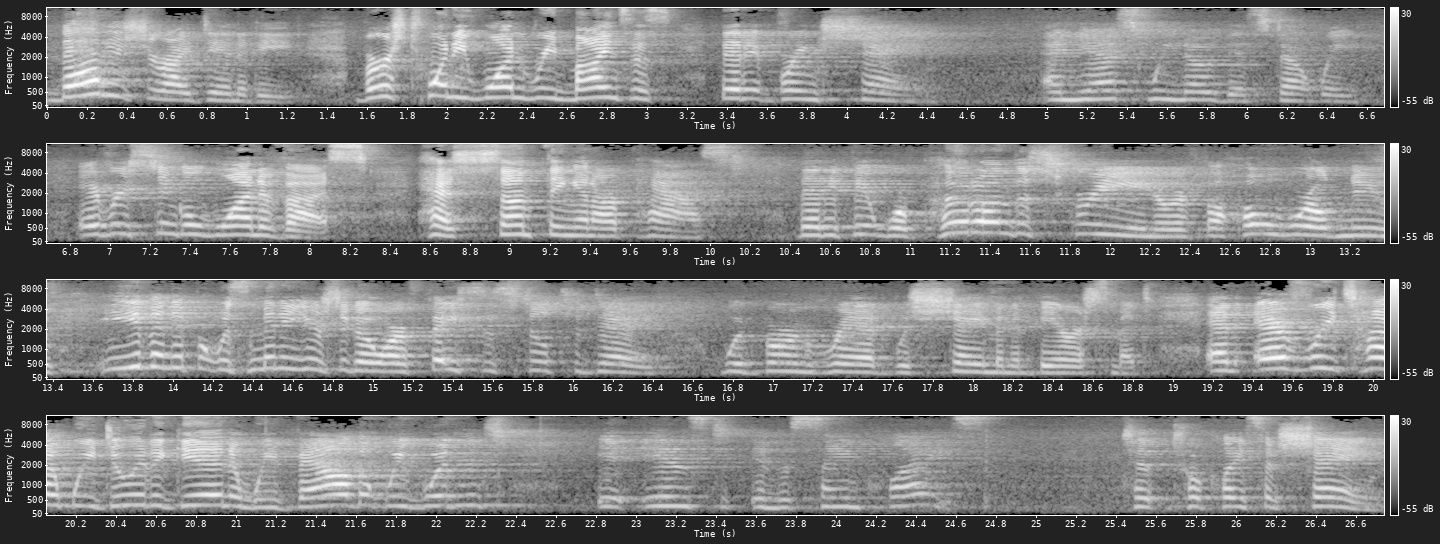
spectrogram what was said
That is your identity. Verse 21 reminds us that it brings shame. And yes, we know this, don't we? Every single one of us has something in our past that if it were put on the screen or if the whole world knew, even if it was many years ago, our faces still today would burn red with shame and embarrassment. And every time we do it again and we vow that we wouldn't, it ends in the same place. To, to a place of shame.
